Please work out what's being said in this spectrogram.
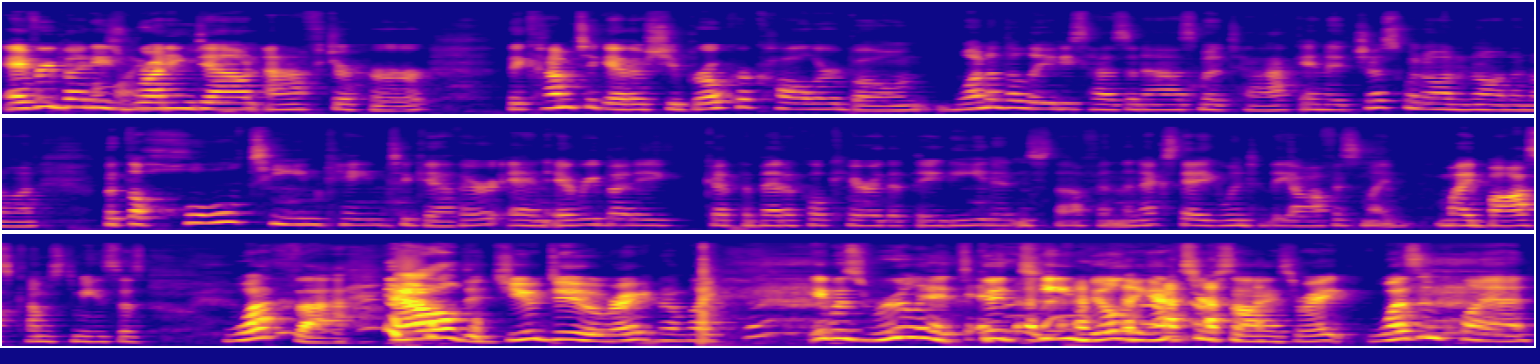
Everybody's running down after her. They come together. She broke her collarbone. One of the ladies has an asthma attack, and it just went on and on and on. But the whole team came together, and everybody got the medical care that they needed and stuff. And the next day, I go into the office. My my boss comes to me and says, "What the hell did you do?" Right? And I'm like, "It was really it's good team building exercise, right? Wasn't planned,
